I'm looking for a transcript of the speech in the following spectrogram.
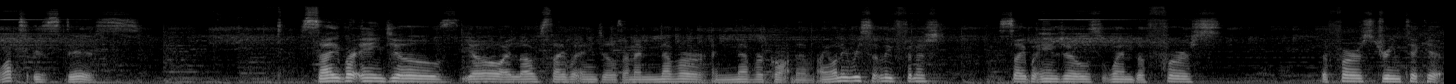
What is this? Cyber Angels! Yo, I love Cyber Angels and I never, I never got them. I only recently finished Cyber Angels when the first, the first Dream Ticket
